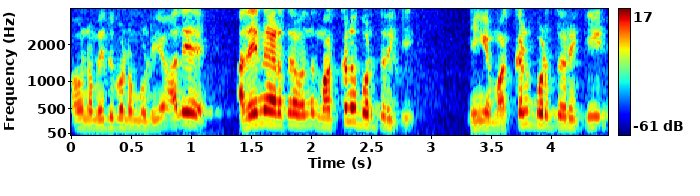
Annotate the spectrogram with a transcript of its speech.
அவங்க நம்ம இது பண்ண முடியும். அதே அதே நேரத்தில் வந்து மக்களை பொறுத்த வரைக்கும் நீங்கள் மக்கள் பொறுத்த வரைக்கும்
